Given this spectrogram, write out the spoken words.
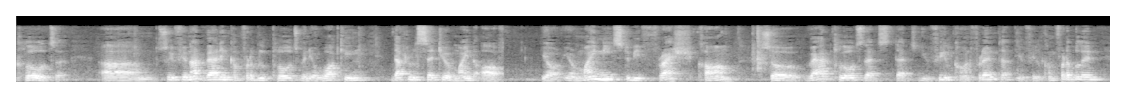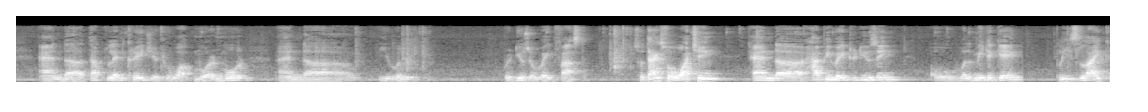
clothes. Um, so if you're not wearing comfortable clothes when you're walking, that will set your mind off. Your, your mind needs to be fresh, calm. So wear clothes that's, that you feel confident, you feel comfortable in, and uh, that will encourage you to walk more and more, and uh, you will reduce your weight faster. So thanks for watching, and uh, happy weight reducing. We'll meet again. Please like,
